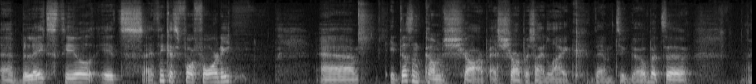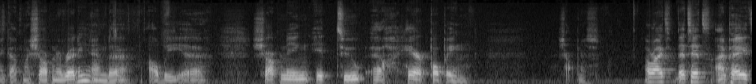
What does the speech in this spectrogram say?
uh, blade steel, it's I think it's 440. Um, it doesn't come sharp, as sharp as I'd like them to go, but uh, I got my sharpener ready and uh, I'll be uh, sharpening it to a hair popping sharpness. Alright, that's it. I'm paid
